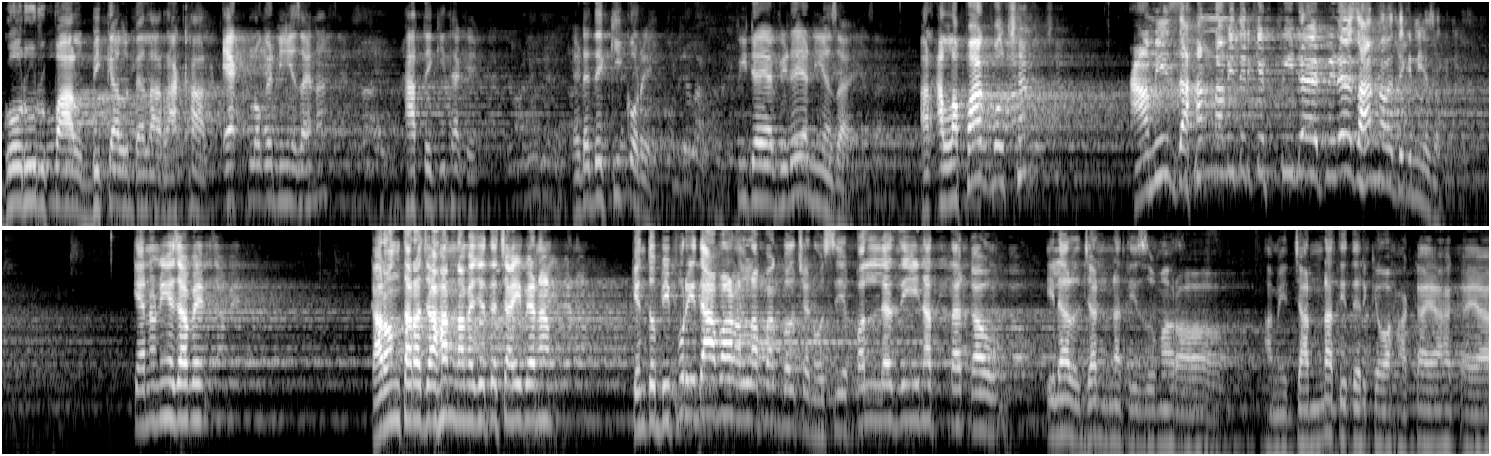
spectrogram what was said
গরুর পাল বিকাল বেলা রাখাল এক লগে নিয়ে যায় না? হাতে কি থাকে? এটা দিয়ে কি করে? পিডাইয়া পিডাইয়া নিয়ে যায়। আর আল্লাহ পাক বলছেন, আমি জাহান্নামীদেরকে পিডায় পিডায় জাহান্নামের দিকে নিয়ে যাব। কেন নিয়ে যাবে? কারণ তারা জাহান নামে যেতে চাইবে না। কিন্তু বিপরীতে আবার আল্লাহ পাক বলছেন ওসি কল্লাযীনাত্তাকাও ইলাল জান্নাতি জুমারা। আমি জান্নাতীদেরকেও হাকায়া হাকায়া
